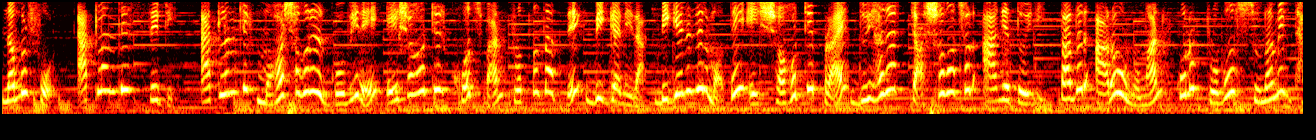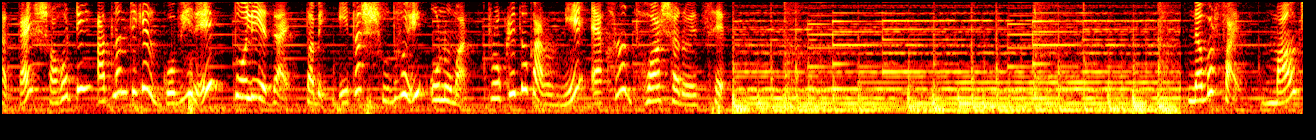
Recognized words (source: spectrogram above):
Number four Atlantis city Atlantic মহাসাগরের গভীরে এই শহরটির খোঁজ পান প্রত্নতাত্ত্বিক বিজ্ঞানীরা। বিজ্ঞানীদের মতে, এই শহরটি প্রায় দুই হাজার চারশো বছর আগে তৈরি। তাদের আরও অনুমান, কোনো প্রবল সুনামির ধাক্কায় শহরটি আটলান্টিকের গভীরে তলিয়ে যায়। তবে এটা শুধুই অনুমান, প্রকৃত কারণ নিয়ে এখনও ধোঁয়াশা রয়েছে। নাম্বার ফাইভ মাউন্ট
